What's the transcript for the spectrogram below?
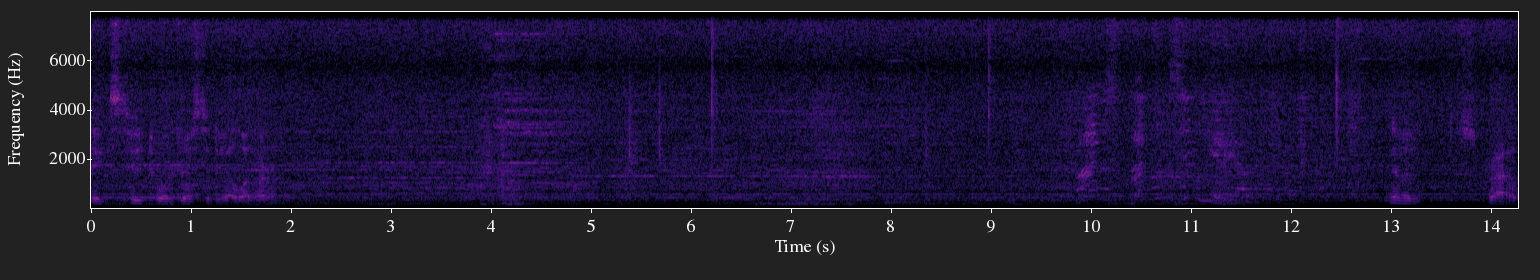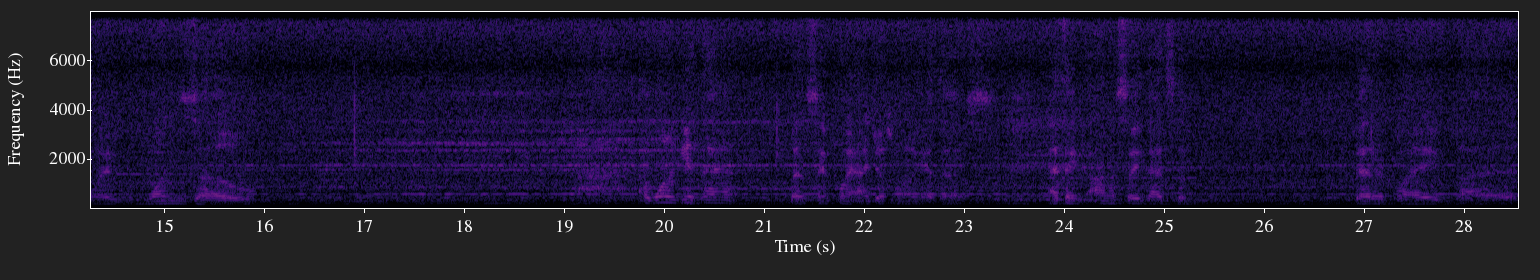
Takes two torches to deal with her. Finest weapons in I want to get that, but at the same point, I just want to get this. I honestly, that's the better play, but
